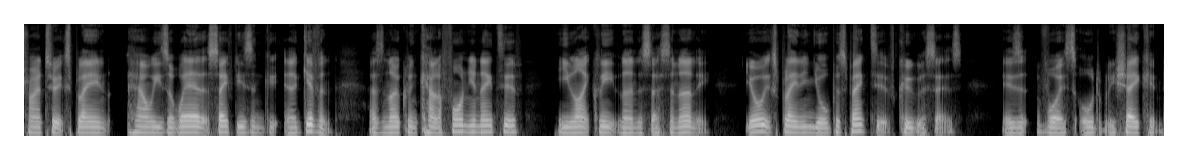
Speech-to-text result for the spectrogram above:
trying to explain how he's aware that safety isn't g- uh, given. As an Oakland, California native, he likely learned this lesson early. You're explaining your perspective, Coogler says, his voice audibly shaken.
